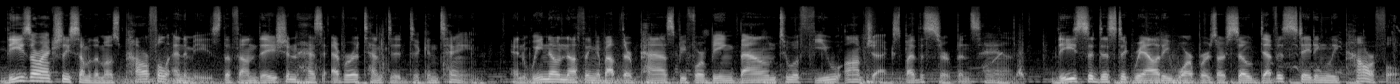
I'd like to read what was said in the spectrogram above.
These are actually some of the most powerful enemies the Foundation has ever attempted to contain, and we know nothing about their past before being bound to a few objects by the Serpent's hand. These sadistic reality warpers are so devastatingly powerful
